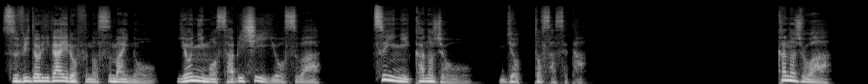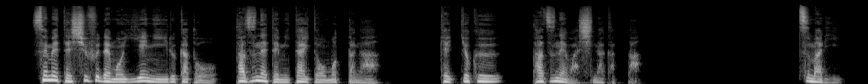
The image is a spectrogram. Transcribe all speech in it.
スビドリガイロフの住まいの世にも寂しい様子は、ついに彼女をぎょっとさせた。彼女は、せめて主婦でも家にいるかと尋ねてみたいと思ったが、結局、尋ねはしなかった。つまり、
